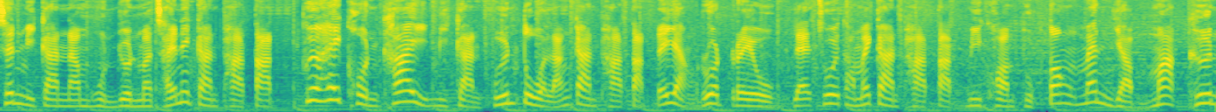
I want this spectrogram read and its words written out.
เช่นมีการนำหุ่นยนต์มาใช้ในการผ่าตัด เพื่อให้คนไข้มีการฟื้นตัวหลังการผ่าตัดได้อย่างรวดเร็ว และช่วยทำให้การผ่าตัดมีความถูกต้องแม่นยำมากขึ้น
